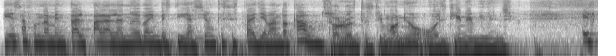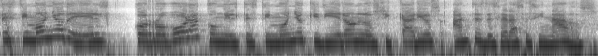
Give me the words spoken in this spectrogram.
pieza fundamental para la nueva investigación que se está llevando a cabo. ¿Solo el testimonio o él tiene evidencia? El testimonio de él corrobora con el testimonio que dieron los sicarios antes de ser asesinados.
